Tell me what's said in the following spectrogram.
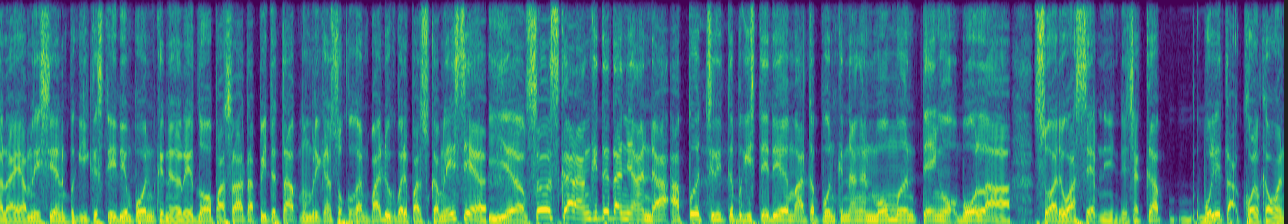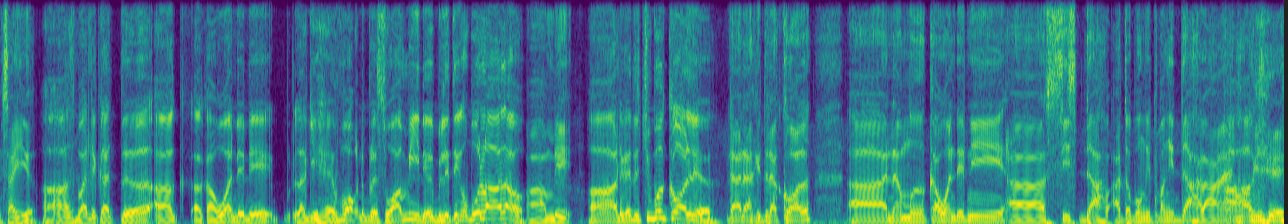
Rakyat Malaysia yang pergi ke stadium pun Kena redha pasrah Tapi tetap memberikan sokongan padu kepada pasukan Malaysia Yep. So sekarang kita tanya anda Apa cerita pergi stadium Ataupun kenangan momen tengok bola So ada whatsapp ni Dia cakap "B- Boleh tak call kawan saya Ha, sebab dia kata uh, kawan dia ni lagi havoc daripada suami dia bila tengok bola tau. Ah, ambil Ha, dia kata cuba call dia. Dah dah kita dah call uh, Nama kawan dia ni uh, Sis Dah Ataupun kita panggil Dah lah eh. Ah, okey.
